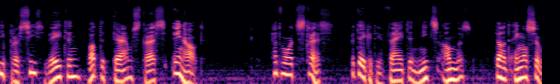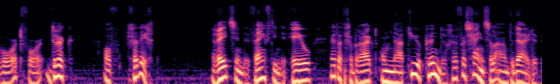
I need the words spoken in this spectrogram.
die precies weten wat de term stress inhoudt. Het woord stress betekent in feite niets anders dan het Engelse woord voor druk of gewicht. Reeds in de 15e eeuw werd het gebruikt om natuurkundige verschijnselen aan te duiden.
